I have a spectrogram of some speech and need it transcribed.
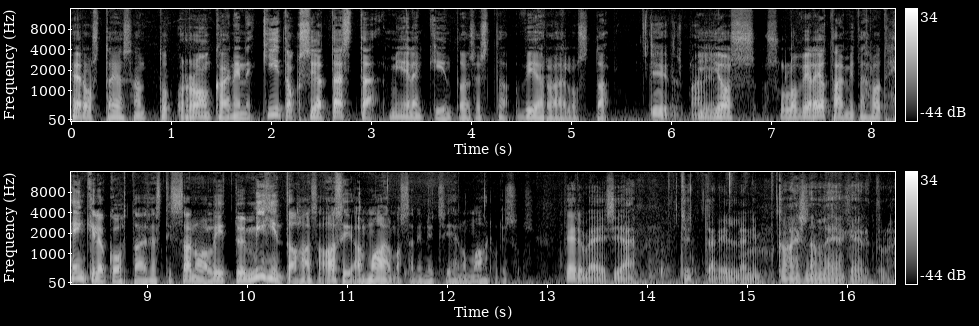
perustaja Santtu Ronkainen, kiitoksia tästä mielenkiintoisesta vierailusta. Kiitos paljon. Jos sulla on vielä jotain, mitä haluat henkilökohtaisesti sanoa liittyen mihin tahansa asiaan maailmassa, niin nyt siihen on mahdollisuus. Terveisiä tyttärilleni Kaislalle ja Kertulle.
